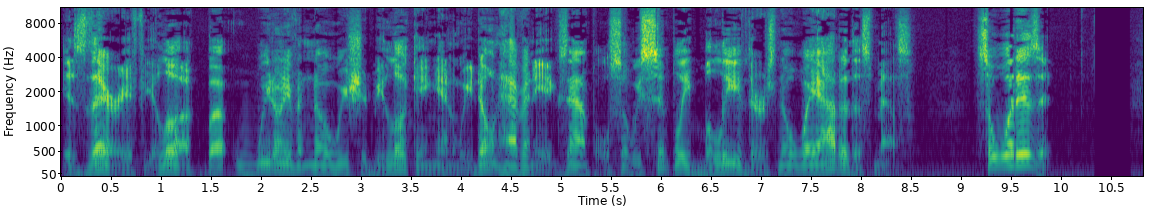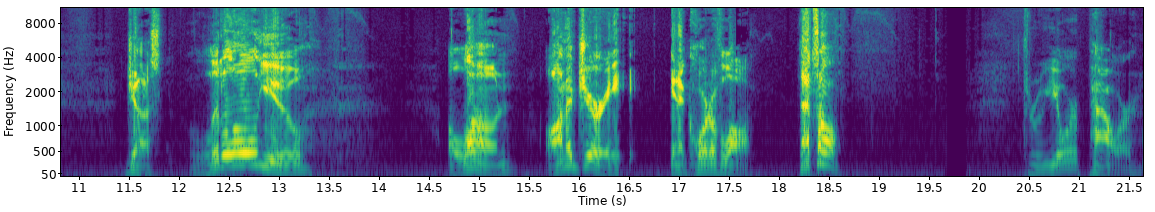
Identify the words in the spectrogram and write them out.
is there if you look, but we don't even know we should be looking, and we don't have any examples, so we simply believe there's no way out of this mess. So what is it? Just little old you alone on a jury in a court of law. That's all. Through your power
